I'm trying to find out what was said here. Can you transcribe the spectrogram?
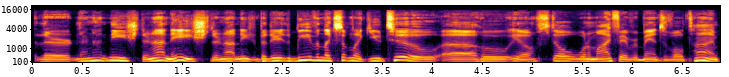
they're they're not niche. They're not niche. They're not niche. But even like something like U2, uh, who you know, still one of my favorite bands of all time.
